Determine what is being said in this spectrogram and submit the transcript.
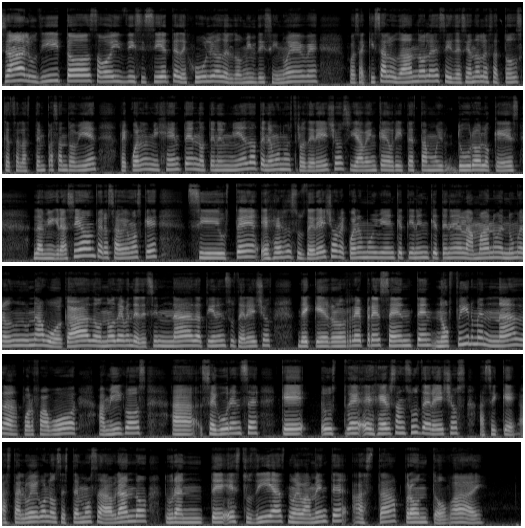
Saluditos, hoy 17 de julio del 2019. Pues aquí saludándoles y deseándoles a todos que se la estén pasando bien. Recuerden mi gente, no tener miedo, tenemos nuestros derechos. Ya ven que ahorita está muy duro lo que es la migración, pero sabemos que si usted ejerce sus derechos, recuerden muy bien que tienen que tener en la mano el número de un abogado, no deben de decir nada, tienen sus derechos de que los representen, no firmen nada, por favor, amigos, asegúrense que usted ejerzan sus derechos así que hasta luego los estemos hablando durante estos días nuevamente hasta pronto bye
